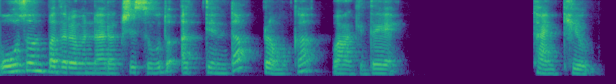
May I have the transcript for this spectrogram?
ಓಝೋನ್ ಪದರವನ್ನ ರಕ್ಷಿಸುವುದು ಅತ್ಯಂತ ಪ್ರಮುಖವಾಗಿದೆ. Thank you.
